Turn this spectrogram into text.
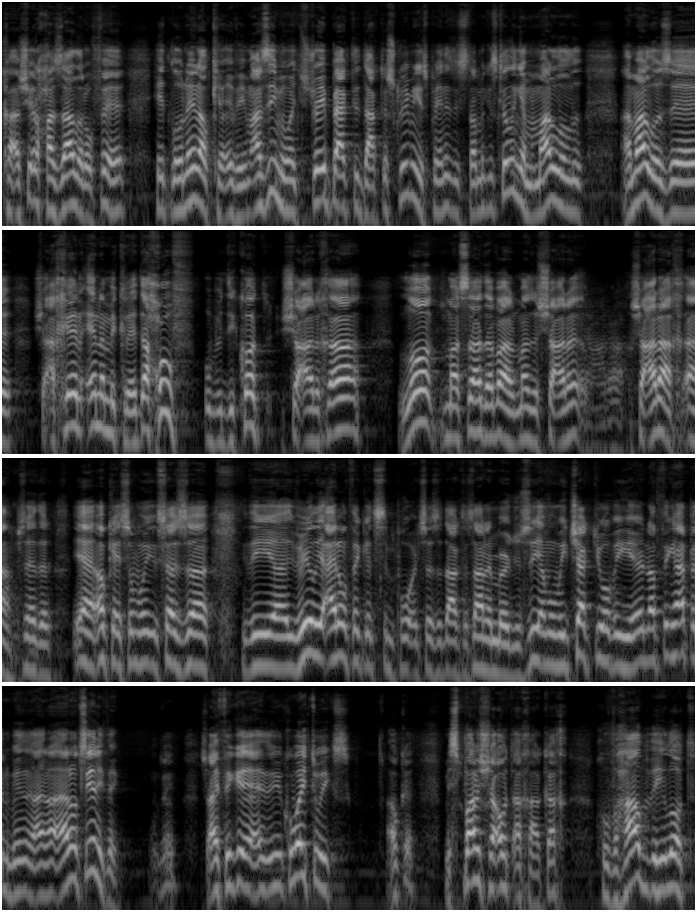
כאשר חזר לרופא, התלונן על כאבים עזים, he went straight back to the doctor screaming, his pain, his stomach is killing him. אמר לו, אמר לו זה שאכן אין המקרה דחוף, ובדיקות שערכה לא מסע דבר, מה זה שערך? שערך, ah, yeah, okay, so when he says, uh, the, uh, really, I don't think it's important, says the doctor, it's not an emergency, and when we checked you over here, nothing happened, I don't see anything. Okay? So I think uh, you can wait two weeks. Okay. מספר שעות אחר כך, הובהל בבהילות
